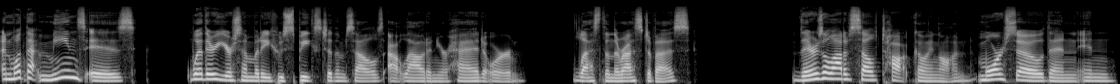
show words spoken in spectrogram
And what that means is whether you're somebody who speaks to themselves out loud in your head or less than the rest of us, there's a lot of self talk going on, more so than in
